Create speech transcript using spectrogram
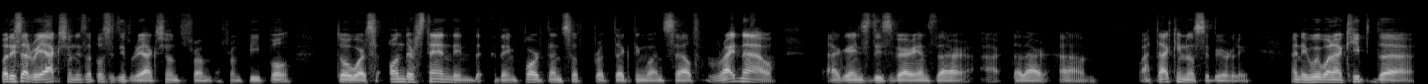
but it's a reaction, it's a positive reaction from, from people towards understanding the, the importance of protecting oneself right now against these variants that are, are that are um, attacking us severely. And if we want to keep the,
